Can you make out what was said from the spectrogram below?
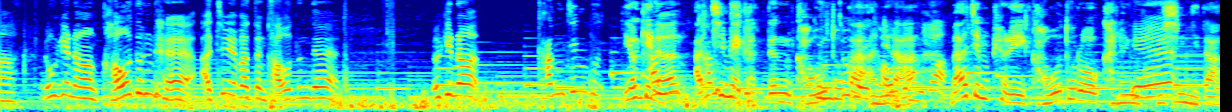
아, 여기는 가오도인데, 아침에 봤던 가오도인데, 여기는 강진군, 여기는 강- 아침에 갔던 가오도가 아니라 가오도입니다. 맞은편의 가오도로 가는 예. 곳입니다.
